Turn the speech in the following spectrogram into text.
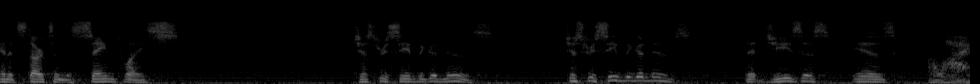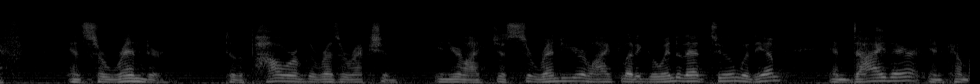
And it starts in the same place. Just receive the good news. Just receive the good news that Jesus is alive and surrender to the power of the resurrection in your life. Just surrender your life, let it go into that tomb with Him, and die there and come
